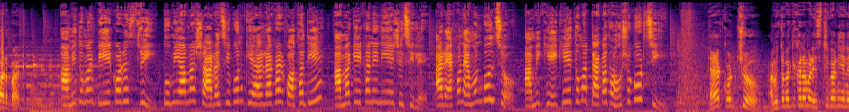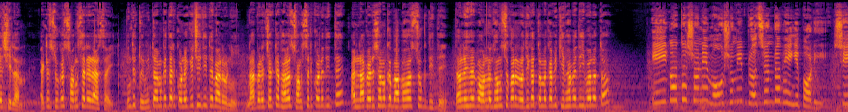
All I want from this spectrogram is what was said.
বারবার। আমি তোমার বিয়ে করা স্ত্রী, তুমি আমার সারা জীবন খেয়াল রাখার কথা দিয়ে আমাকে এখানে নিয়ে এসেছিলে। আর এখন এমন বলছো, আমি খেয়ে খেয়ে তোমার টাকা ধ্বংস করছি? হ্যাঁ করছ। আমি তোমাকে এখানে আমার স্ত্রী বানিয়ে এনেছিলাম। একটা সুখের সংসারের আশাই কিন্তু তুমি তো আমাকে তার কোনো কিছুই দিতে পারোনি। না পেরেছ একটা ভালো সংসার করে দিতে, আর না পেরেছ আমাকে বাবা হওয়ার সুখ দিতে। তাহলে এইভাবে অন্ন ধ্বংস করার অধিকার তোমাকে আমি কীভাবে দিই বলো তো? এই কথা শুনে মৌসুমী প্রচণ্ড ভেঙে পড়ে। সে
